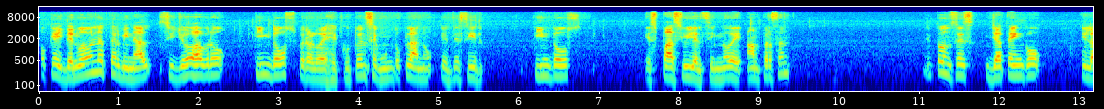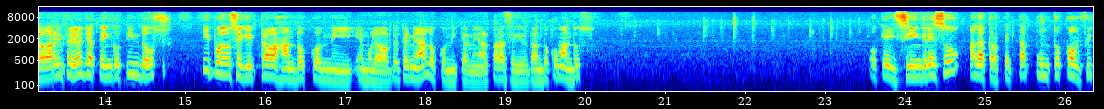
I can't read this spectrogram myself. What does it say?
Ok, de nuevo en la terminal, si yo abro Team 2, pero lo ejecuto en segundo plano, es decir, Team 2, espacio y el signo de ampersand. Entonces ya tengo en la barra inferior ya tengo Team 2 y puedo seguir trabajando con mi emulador de terminal o con mi terminal para seguir dando comandos. Ok, si ingreso a la carpeta .config,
